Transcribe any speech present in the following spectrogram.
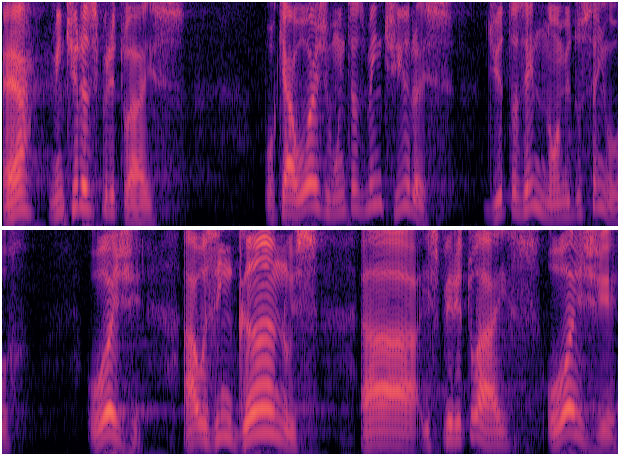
É, mentiras espirituais. Porque há hoje muitas mentiras ditas em nome do Senhor. Hoje há os enganos ah, espirituais. Hoje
